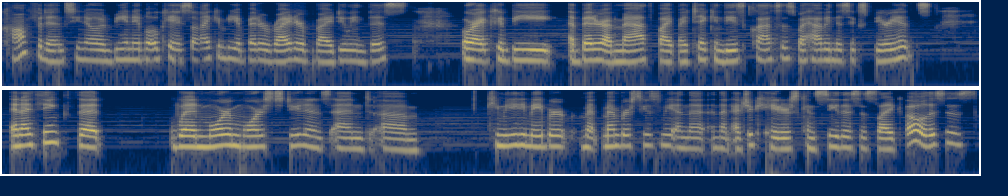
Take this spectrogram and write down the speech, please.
confidence you know and being able okay so i can be a better writer by doing this or i could be a better at math by by taking these classes by having this experience. And i think that when more and more students and um, community member members excuse me and then and then educators can see this as like oh this is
